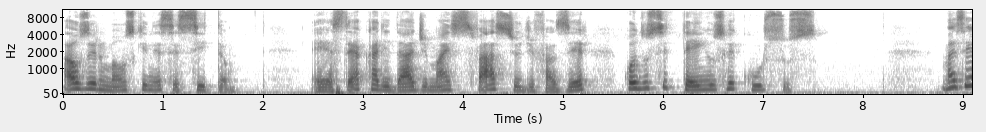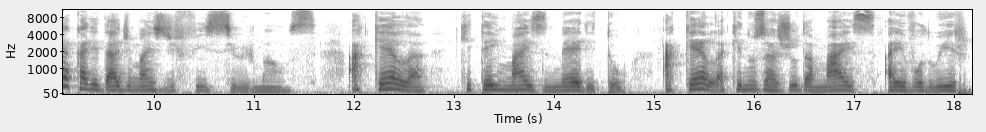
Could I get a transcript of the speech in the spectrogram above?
aos irmãos que necessitam. Esta é a caridade mais fácil de fazer quando se tem os recursos. Mas é a caridade mais difícil, irmãos, aquela que tem mais mérito, aquela que nos ajuda mais a evoluir,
